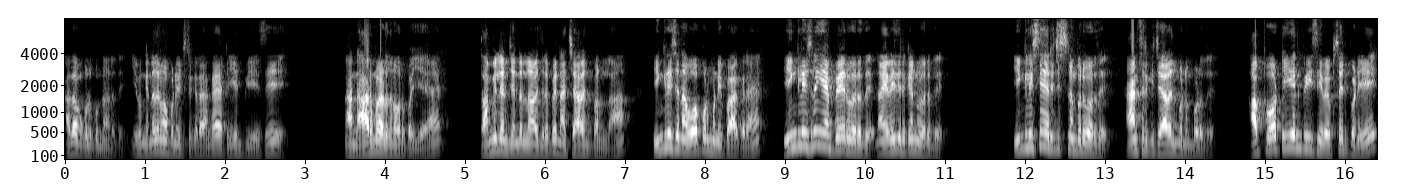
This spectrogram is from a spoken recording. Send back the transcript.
அதான் உங்களுக்கு உண்டானது. இவங்க என்ன பண்ணி வச்சிருக்காங்க டிஎன்பிஎஸ்சி நான் நார்மலா எழுதின ஒரு பையன். தமிழ் அண்ட் ஜெனரல் நாலேஜில் போய் நான் சேலஞ்ச் பண்ணலாம். இங்கிலீஷை நான் ஓப்பன் பண்ணி பார்க்குறேன். இங்கிலீஷ்லையும் என் பேர் வருது. நான் எழுதியிருக்கேன்னு வருது. இங்கிலீஷ்லையும் ரிஜிஸ்டர் நம்பர் வருது. ஆன்சருக்கு சேலஞ்ச் பண்ணும் பொழுது. அப்போ டிஎன்பிஎஸ்சி வெப்சைட் படி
